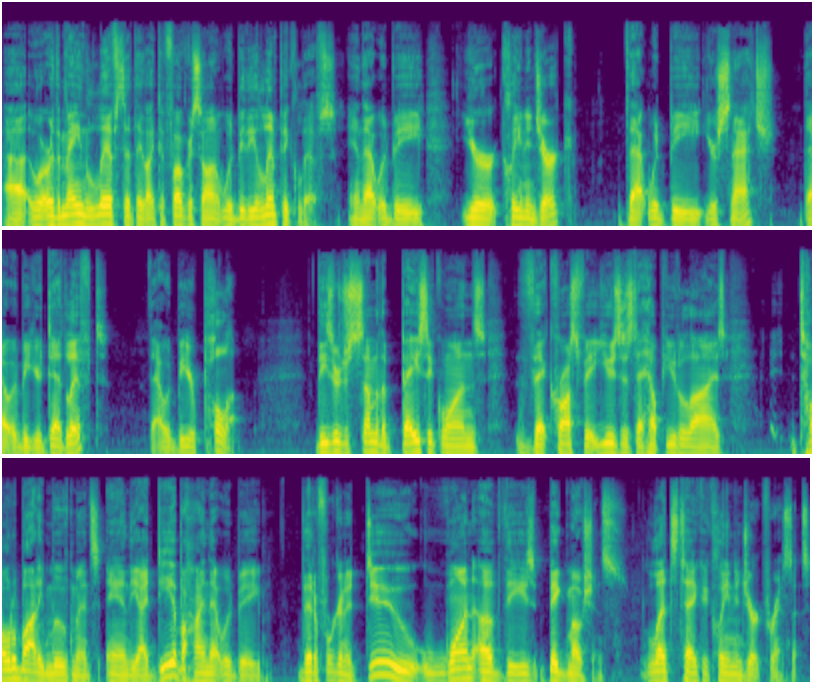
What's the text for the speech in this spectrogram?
uh, or the main lifts that they like to focus on would be the Olympic lifts, and that would be your clean and jerk, that would be your snatch, that would be your deadlift, that would be your pull up. These are just some of the basic ones that CrossFit uses to help utilize total body movements. And the idea behind that would be that if we're going to do one of these big motions, let's take a clean and jerk, for instance,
